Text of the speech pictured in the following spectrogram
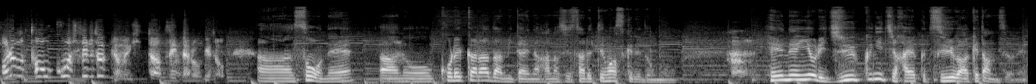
これも投稿してる時もきっと暑いんだろうけど。うん。あーそうね。あの、これからだみたいな話されてますけれども、平年より19日早く梅雨が明けたんですよね。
